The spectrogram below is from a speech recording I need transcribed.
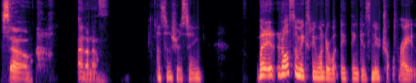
So, I don't know. That's interesting. But it, it also makes me wonder what they think is neutral, right?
